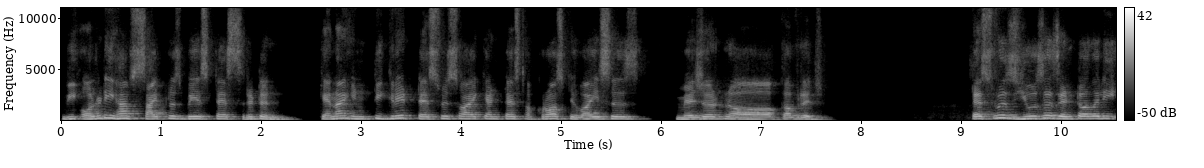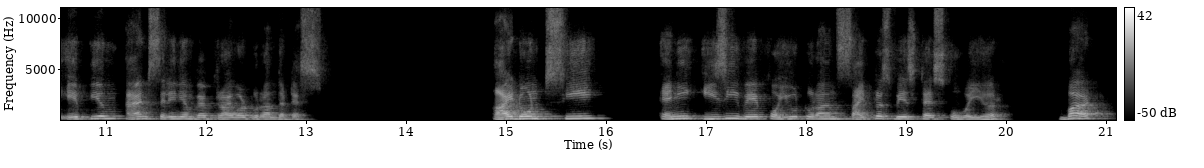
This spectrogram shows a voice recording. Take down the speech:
We already have Cypress-based tests written. Can I integrate teswiz so I can test across devices, measure uh, coverage? teswiz uses internally Appium and Selenium WebDriver to run the tests. I don't see any easy way for you to run Cypress-based tests over here, but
